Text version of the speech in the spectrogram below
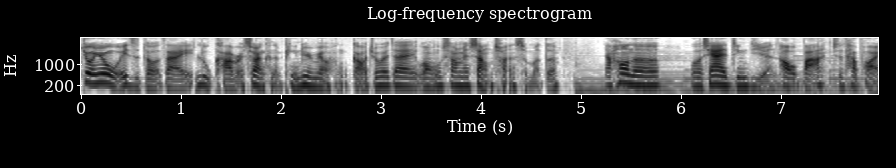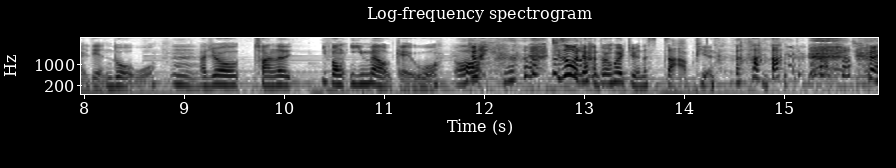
就因为我一直都有在录 cover，虽然可能频率没有很高，就会在网络上面上传什么的。然后呢，我现在经纪人奥巴就是他跑来联络我，嗯，他就传了。一封 email 给我，就 其实我觉得很多人会觉得是诈骗，对，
